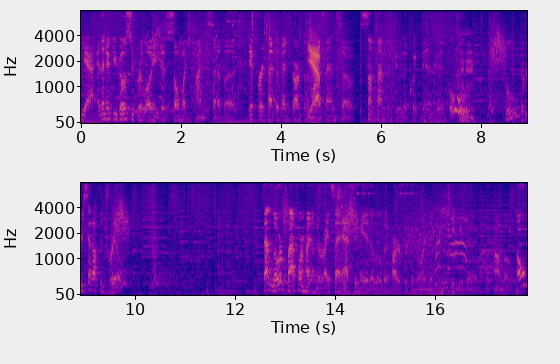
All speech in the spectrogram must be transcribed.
Yeah, and then if you go super low, you give so much time to set up a different type of edge guard for the Yeah. boss end. So sometimes just doing the quick thing is good. Ooh, Mhm. Ooh. the reset off the drill. That lower platform height on the right side actually made it a little bit harder for KoDoRiN to continue the, the combo. Oh,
